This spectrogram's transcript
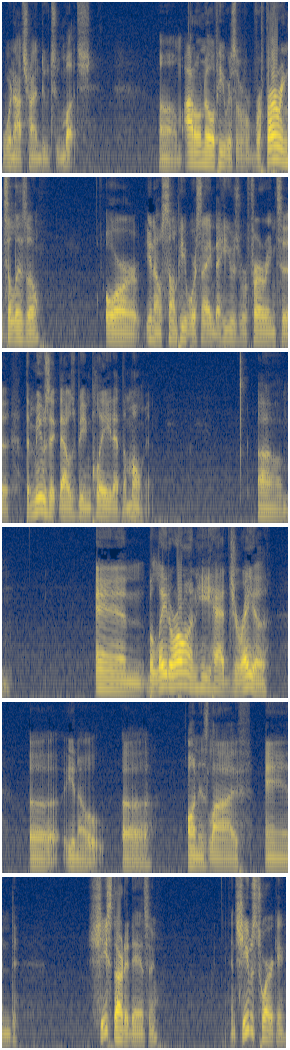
we're not trying to do too much. Um, I don't know if he was referring to Lizzo or you know some people were saying that he was referring to the music that was being played at the moment. Um, and but later on he had Draya, uh, you know, uh, on his live, and she started dancing, and she was twerking,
